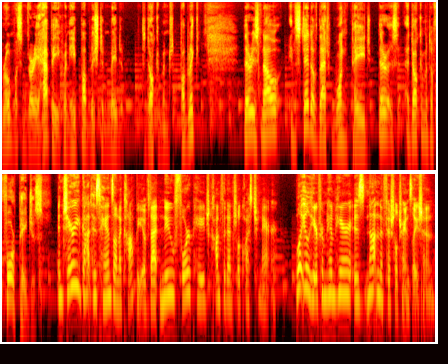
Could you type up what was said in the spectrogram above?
Rome wasn't very happy when he published and made the document public. There is now, instead of that one page, there is a document of four pages. And Jerry got his hands on a copy of that new four page confidential questionnaire. What you'll hear from him here is not an official translation.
